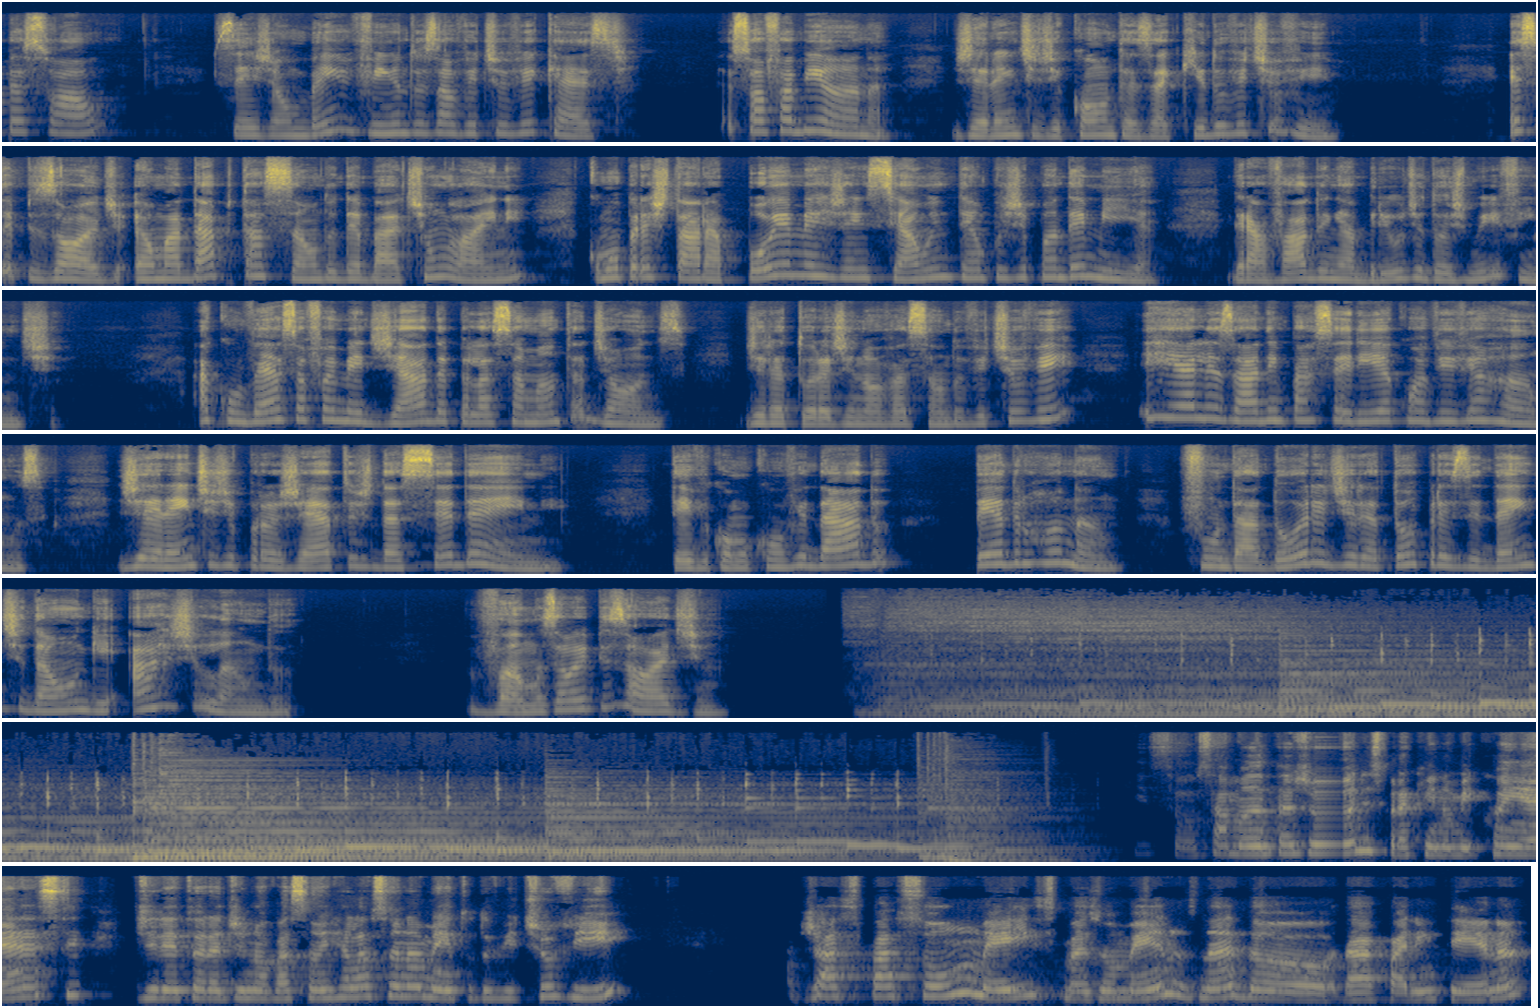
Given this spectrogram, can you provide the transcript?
pessoal! Sejam bem-vindos ao V2Vcast. Eu sou a Fabiana, gerente de contas aqui do V2V. Esse episódio é uma adaptação do debate online Como prestar apoio emergencial em tempos de pandemia, gravado em abril de 2020. A conversa foi mediada pela Samantha Jones, diretora de inovação do V2V, e realizada em parceria com a Vivian Ramos, gerente de projetos da CDM. Teve como convidado Pedro Ronan, fundador e diretor-presidente da ONG Argilando. Vamos ao episódio. Sou Samantha Jones, para quem não me conhece, diretora de inovação e relacionamento do V2V. Já se passou um mês, mais ou menos, né, do, da quarentena,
